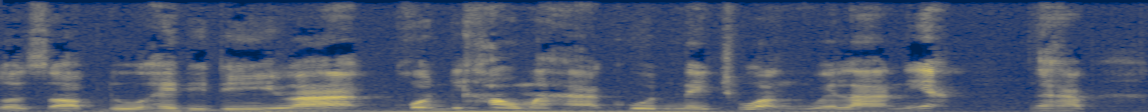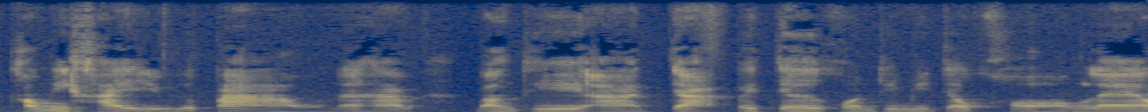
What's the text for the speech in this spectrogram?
ตรวจสอบดูให้ดีๆ ว่าคนที่เข้ามาหาคุณในช่วงเวลาเนี้ยนะครับเขามีใครอยู่หรือเปล่านะครับ บางทีอาจจะไปเจอคนที่มีเจ้าของแล้ว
